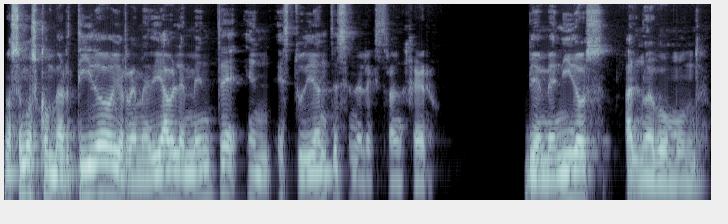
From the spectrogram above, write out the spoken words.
nos hemos convertido irremediablemente en estudiantes en el extranjero. Bienvenidos al nuevo mundo.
